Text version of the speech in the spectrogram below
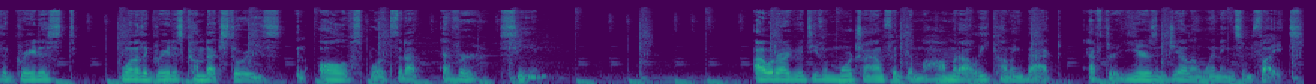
the greatest, one of the greatest comeback stories in all of sports that I've ever seen. I would argue it's even more triumphant than Muhammad Ali coming back after years in jail and winning some fights.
